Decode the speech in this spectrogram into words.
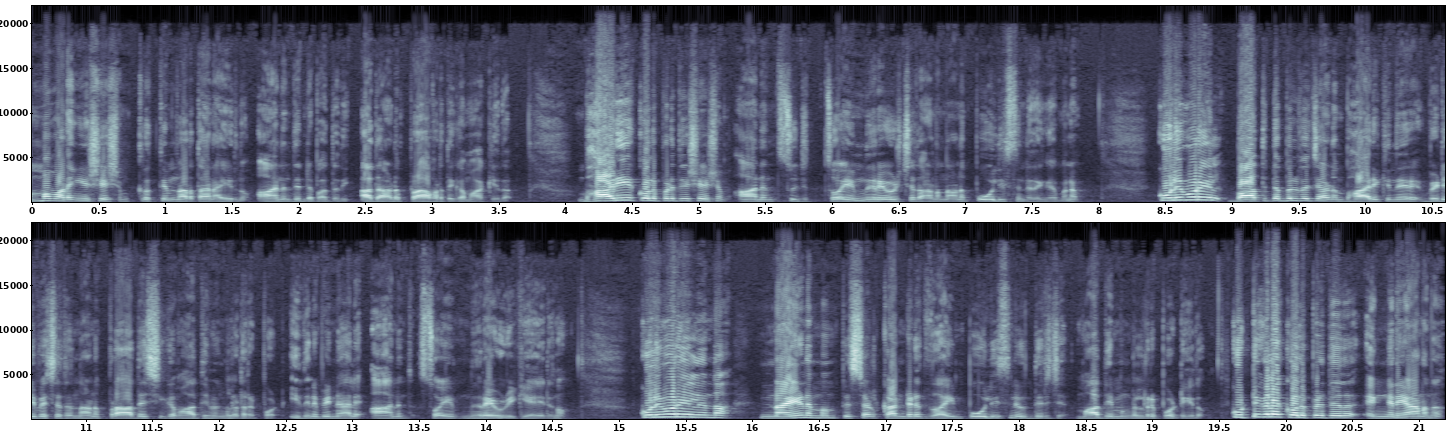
അമ്മ മടങ്ങിയ ശേഷം കൃത്യം നടത്താനായിരുന്നു ആനന്ദിന്റെ പദ്ധതി. അതാണ് പ്രാവർത്തികമാക്കിയത്. ഭാര്യയെ കൊലപ്പെടുത്തിയ ശേഷം ആനന്ദ് സുജിത് സ്വയം നിറയൊഴിച്ചതാണെന്നാണ് പോലീസിന്റെ നിഗമനം. കുളിമുറിയിൽ ബാത്ത് ടബിൽ വെച്ചാണ് ഭാര്യയ്ക്ക് നേരെ വെടിവെച്ചതെന്നാണ് പ്രാദേശിക മാധ്യമങ്ങളുടെ റിപ്പോർട്ട്. ഇതിന് പിന്നാലെ ആനന്ദ് സ്വയം നിറയൊഴിക്കുകയായിരുന്നു കുളിമുറിയിൽ നിന്ന് നയൻ എം എം പിസ്റ്റൾ കണ്ടെടുത്തതായും പോലീസിനെ ഉദ്ധരിച്ച് മാധ്യമങ്ങൾ റിപ്പോർട്ട് ചെയ്തു. കുട്ടികളെ കൊലപ്പെടുത്തിയത് എങ്ങനെയാണെന്ന്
